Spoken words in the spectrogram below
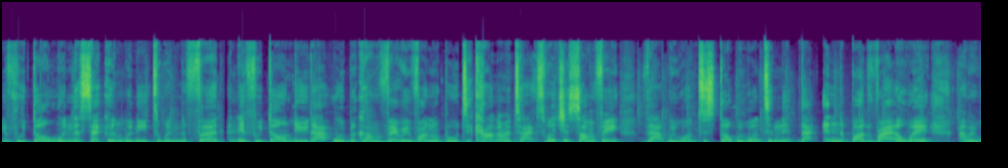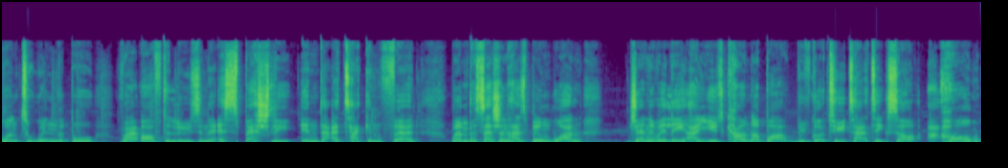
If we don't win the second we need to win the third. And if we don't do that we become very vulnerable to counter attacks which is something that we want to stop. We want to nip that in the bud right away and we want to win the ball right after losing it especially in that attacking third. When possession has been won Generally, I use counter, but we've got two tactics. So at home,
